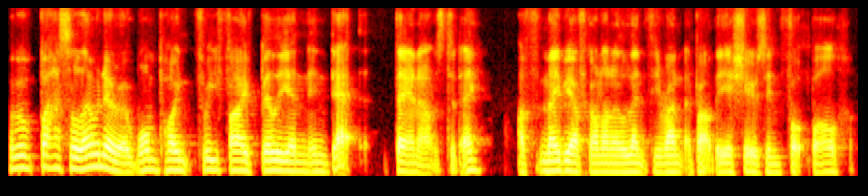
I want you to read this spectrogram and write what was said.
well, Barcelona at 1.35 billion in debt. They announced today. I've, maybe I've gone on a lengthy rant about the issues in football,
